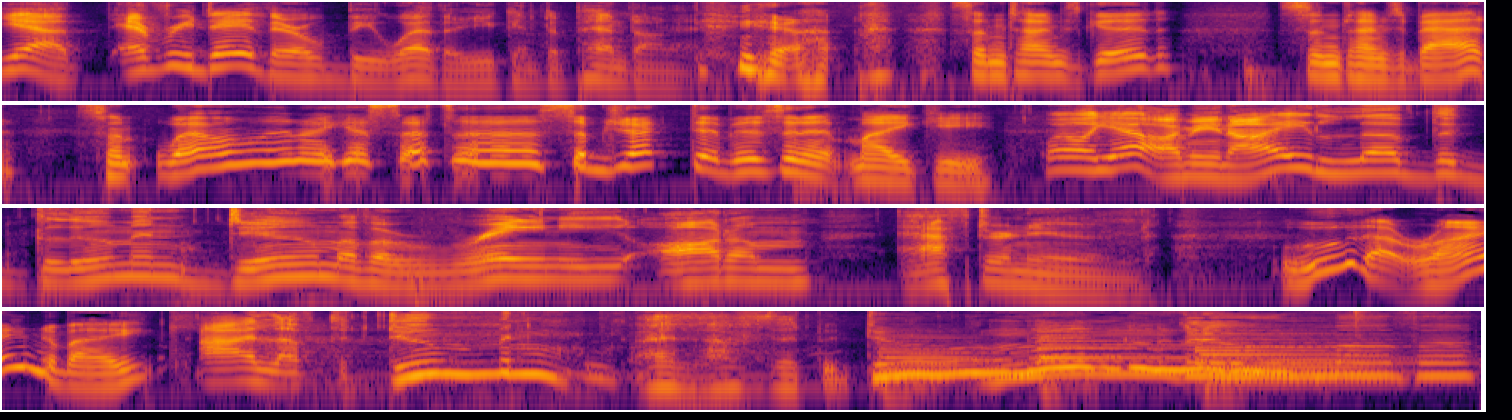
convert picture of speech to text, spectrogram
Yeah, every day there will be weather. You can depend on it. Yeah, sometimes good, sometimes bad. Some well, and I guess that's uh, subjective, isn't it, Mikey? Well, yeah, I mean, I love the gloom and doom of a rainy autumn afternoon. Ooh, that rhymed, Mike. I love the doom and I love the doom and gloom of a,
